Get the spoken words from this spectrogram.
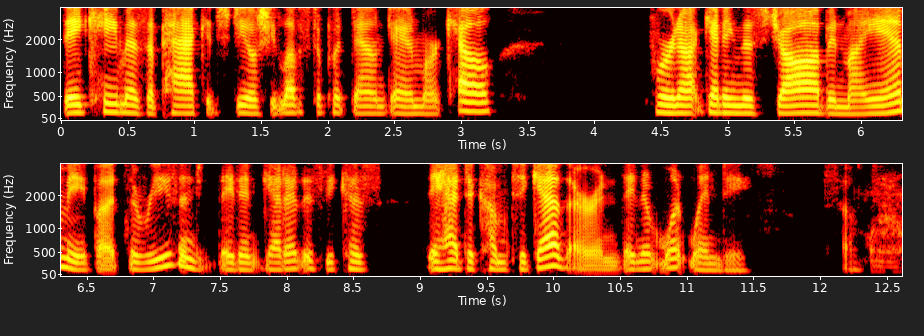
they came as a package deal. She loves to put down Dan Markel for not getting this job in Miami, but the reason they didn't get it is because they had to come together and they didn't want Wendy. So wow,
